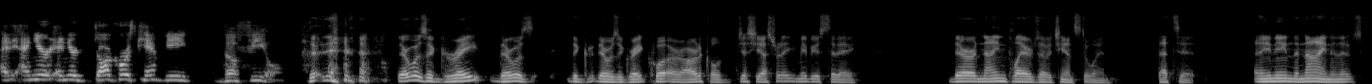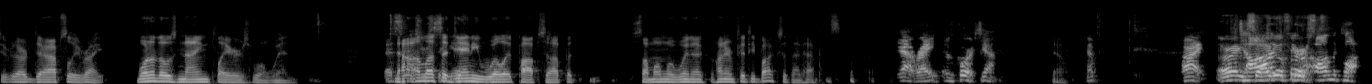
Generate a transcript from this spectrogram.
and, and your and your dark horse can't be the field. there, there was a great there was the there was a great quote or article just yesterday maybe it's today there are nine players who have a chance to win that's it and he named the nine and they're, they're absolutely right one of those nine players will win That's now unless a yeah. danny willett pops up but someone will win a 150 bucks if that happens Yeah, right. Of course. Yeah. Yeah. Yep. All right. All right, Todd, so I go you're first. on the clock.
